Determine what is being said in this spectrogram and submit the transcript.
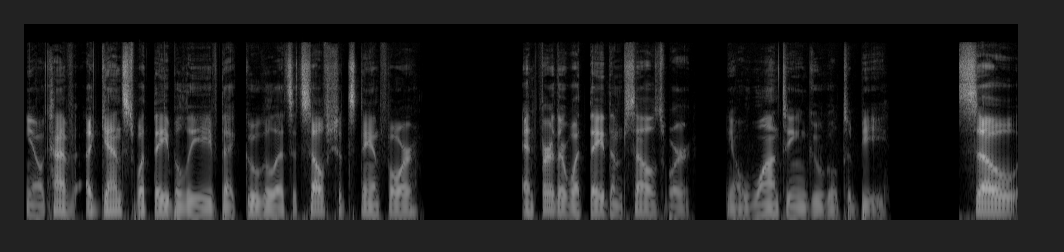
you know kind of against what they believe that Google as itself should stand for and further what they themselves were you know wanting Google to be. So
